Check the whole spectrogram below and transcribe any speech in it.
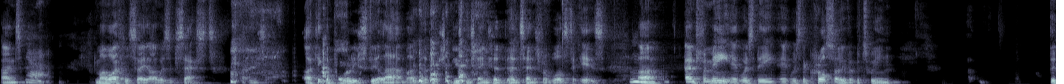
and yeah. my wife will say I was obsessed. And I think I probably still am. I, I think she needs to change her, her tense from was to is. Mm. Um, and for me, it was the it was the crossover between the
